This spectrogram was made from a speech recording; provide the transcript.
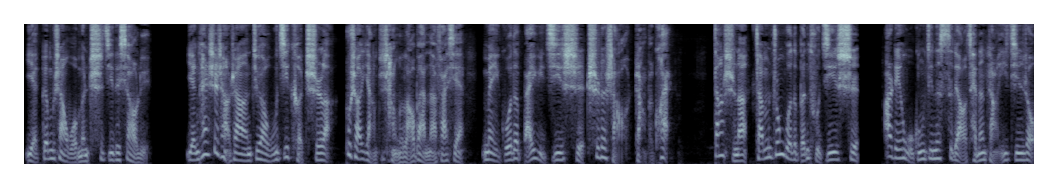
也跟不上我们吃鸡的效率。眼看市场上就要无鸡可吃了，不少养殖场的老板呢，发现美国的白羽鸡是吃的少，长得快。当时呢，咱们中国的本土鸡是二点五公斤的饲料才能长一斤肉，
